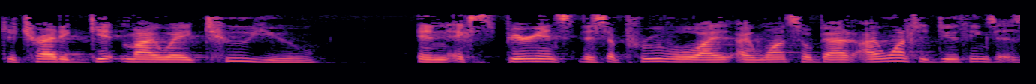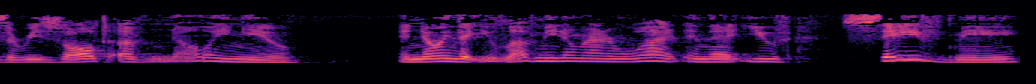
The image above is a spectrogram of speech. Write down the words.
to try to get my way to you and experience this approval I, I want so bad. I want to do things as a result of knowing you and knowing that you love me no matter what and that you've saved me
